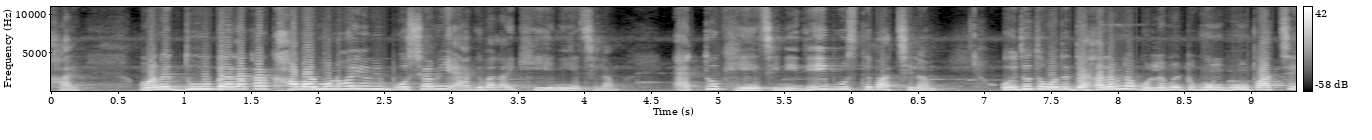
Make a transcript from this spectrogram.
খাই। মানে দুবেলাকার খাবার মনে হয় আমি বসে আমি একবেলায় খেয়ে নিয়েছিলাম। এত খেয়েছি, নিজেই বুঝতে পারছিলাম। ওই তো তোমাদের দেখালাম না, বললাম একটু ঘুম ঘুম পাচ্ছে,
